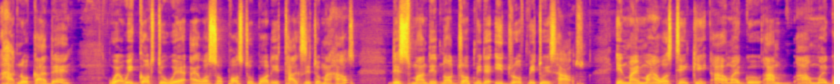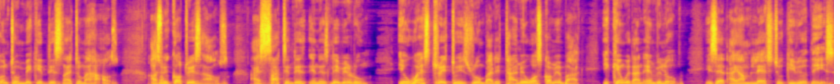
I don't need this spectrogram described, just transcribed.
I had no car then. When we got to where I was supposed to board a taxi to my house, this man did not drop me there. He drove me to his house. In my mind, I was thinking, how am I go? how am I going to make it this night to my house? As we got to his house, I sat in the in his living room. He went straight to his room. By the time he was coming back, he came with an envelope. He said, I am led to give you this.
